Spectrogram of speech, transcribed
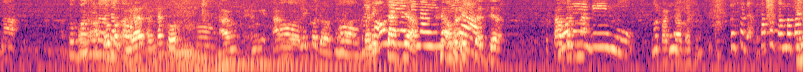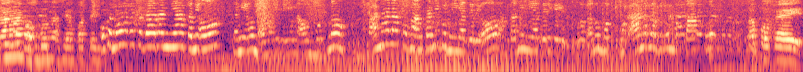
Na Tubang na Tubag, ang, ang dako, Oh. ang, ang, Oh. likod, oh, Oh, baliktad siya. Baliktad siya. Tabas na mo. Pagtabas. Kasi tapos ang mapansin Kinahangan, ako. usbo na siyang patin. Okay, mo na kasagaran niya kani oh. Kani oh, mao man yung naumbot no. Maanahan ako nga ang kani gud niya diri oh. Ang kani niya diri kay ano mag mag-anak na diri magpapot. Tapo kay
